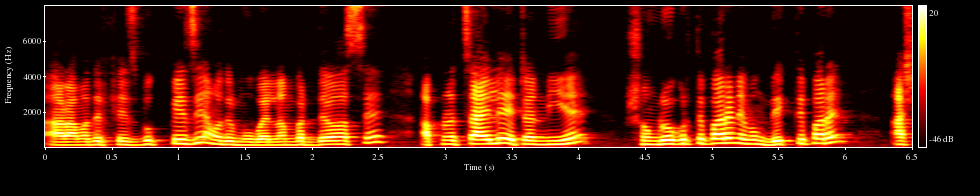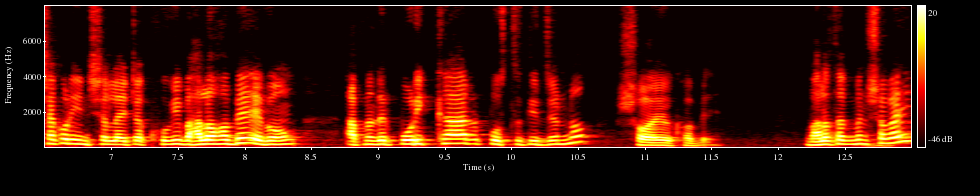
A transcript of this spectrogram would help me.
আর আমাদের ফেসবুক পেজে আমাদের মোবাইল নাম্বার দেওয়া আছে। আপনারা চাইলে এটা নিয়ে সংগ্রহ করতে পারেন এবং দেখতে পারেন। আশা করি ইনশাল্লাহ এটা খুবই ভালো হবে এবং আপনাদের পরীক্ষার প্রস্তুতির জন্য সহায়ক হবে। ভালো থাকবেন সবাই।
